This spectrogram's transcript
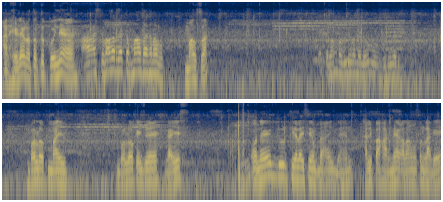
আর হেডে কথা তো কই না। আজকে বাজারে একটা মাল চা খানাবো। মালসা একটা লম্বা ভিডিও বানাইলো বুঝে গাড়ি বলক মাই বলক এই যে গাইস অনেক দূর থেকে লাইছি আমরা দেখেন খালি পাহাড় মেঘালার মতন লাগে।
